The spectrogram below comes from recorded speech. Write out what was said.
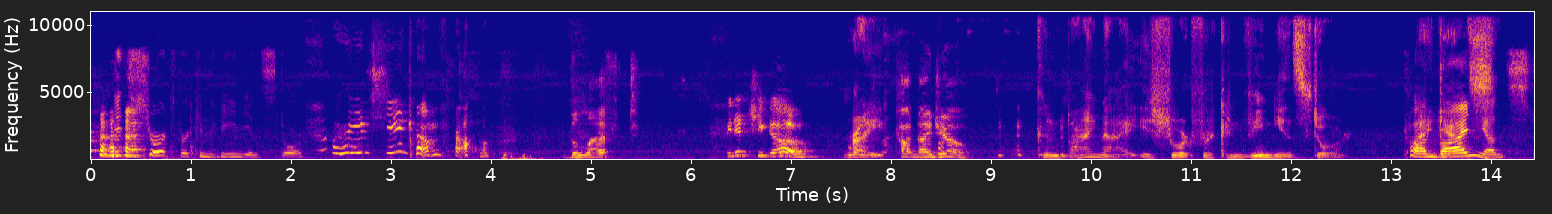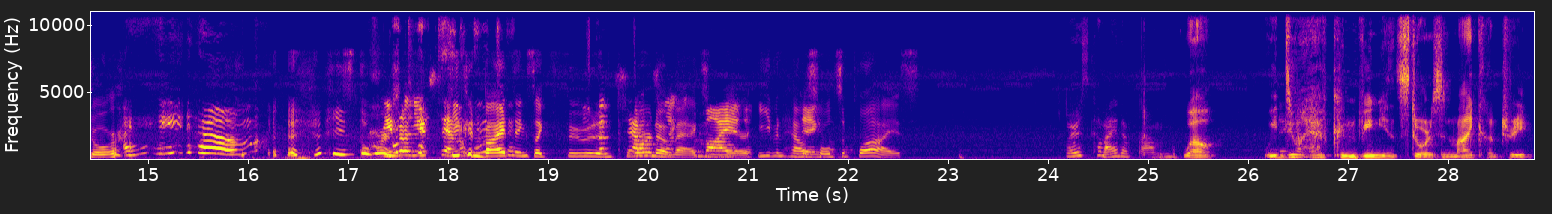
It's short for convenience store. Where did she come from? The left. Where did she go? Right. Cotton Eye Joe. Conbini is short for convenience store. I guess. Convenience store. I hate him. He's the worst. Even you sound- You can buy things like food and porno like mags in there, even household name. supplies. Where's Kamida from? Well, we do have convenience stores in my country,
